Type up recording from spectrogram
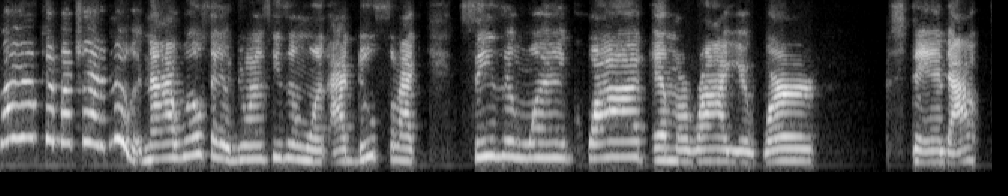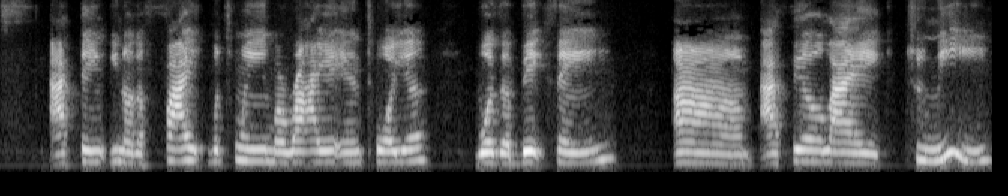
Y'all care about Chattanooga? Now I will say during season one, I do feel like season one, Quad and Mariah were standouts. I think you know the fight between Mariah and Toya was a big thing. Um, I feel like to me,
